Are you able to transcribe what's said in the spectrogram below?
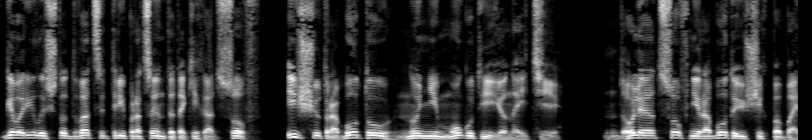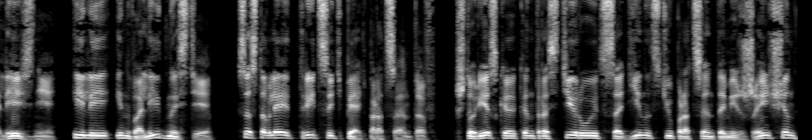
говорилось, что 23% таких отцов ищут работу, но не могут ее найти. Доля отцов, не работающих по болезни или инвалидности, составляет 35%, что резко контрастирует с 11% женщин,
